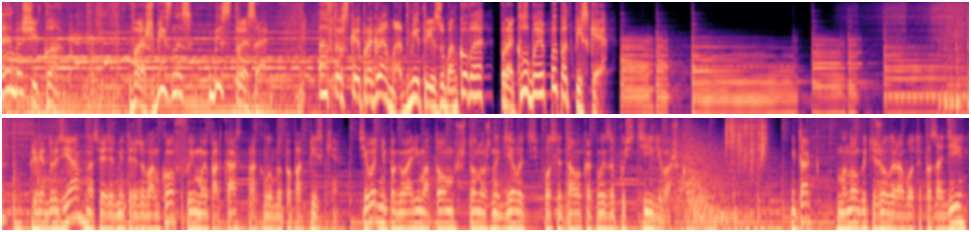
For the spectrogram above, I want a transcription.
Membership Club. Ваш бизнес без стресса. Авторская программа Дмитрия Зубанкова про клубы по подписке. Привет, друзья! На связи Дмитрий Зубанков и мой подкаст про клубы по подписке. Сегодня поговорим о том, что нужно делать после того, как вы запустили ваш клуб. Итак, много тяжелой работы позади,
